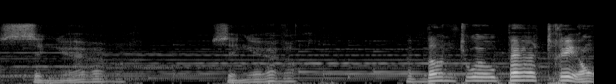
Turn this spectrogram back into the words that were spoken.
Seigneur, Seigneur, abonne-toi au Patreon.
